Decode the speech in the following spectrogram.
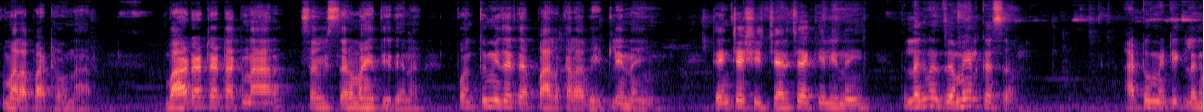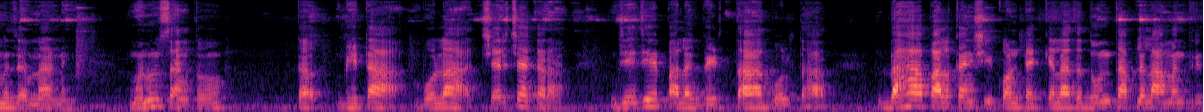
तुम्हाला पाठवणार. बायोडाटा टाकणार सविस्तर माहिती देणार. पण तुम्ही जर त्या पालकाला भेटले नाही त्यांच्याशी चर्चा केली नाही तर लग्न जमेल कसं? ऑटोमॅटिक लग्न जमणार नाही. म्हणून सांगतो का भेटा बोला चर्चा करा. जे जे पालक भेटतात बोलतात. दहा पालकांशी कॉन्टॅक्ट केला तर दोन तर आपल्याला आमंत्रित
